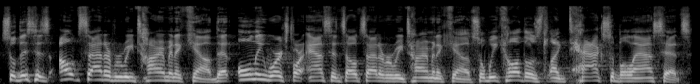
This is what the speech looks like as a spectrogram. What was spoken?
So this is outside of a retirement account. That only works for assets outside of a retirement account. So we call those like taxable assets.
